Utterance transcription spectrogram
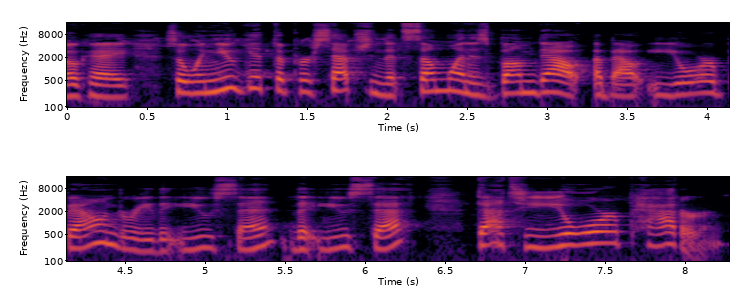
Okay. So when you get the perception that someone is bummed out about your boundary that you sent, that you set, that's your pattern.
